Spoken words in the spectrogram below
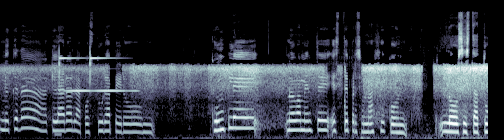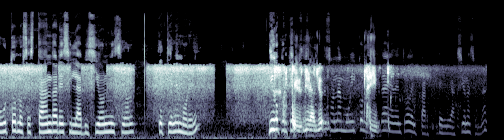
me queda clara la postura, pero mm, cumple nuevamente este personaje con los estatutos, los estándares y la visión, misión que tiene Moreno? Digo, porque pues es una persona muy conocida dentro del de Acción Nacional.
